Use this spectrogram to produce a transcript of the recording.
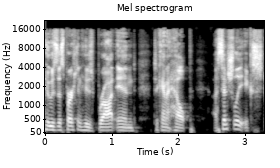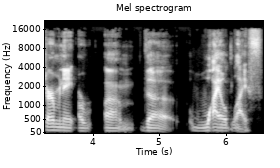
Who's this person who's brought in to kind of help essentially exterminate um, the wildlife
